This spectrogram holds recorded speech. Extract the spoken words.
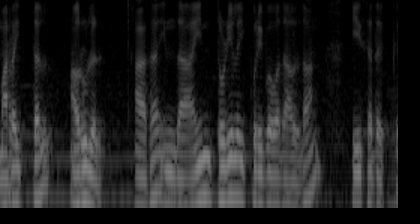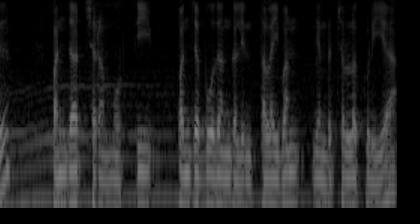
மறைத்தல் அருளல். ஆக இந்த ஐந்தொழிலை புரிபவதால் தான் ஈசருக்கு பஞ்சாட்சர மூர்த்தி பஞ்சபூதங்களின் தலைவன் என்று சொல்லக்கூடிய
